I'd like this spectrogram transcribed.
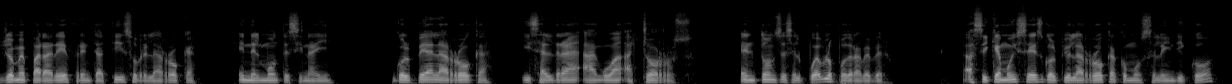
Yo me pararé frente a ti sobre la roca, en el monte Sinaí. Golpea la roca, y saldrá agua a chorros. Entonces el pueblo podrá beber. Así que Moisés golpeó la roca como se le indicó,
